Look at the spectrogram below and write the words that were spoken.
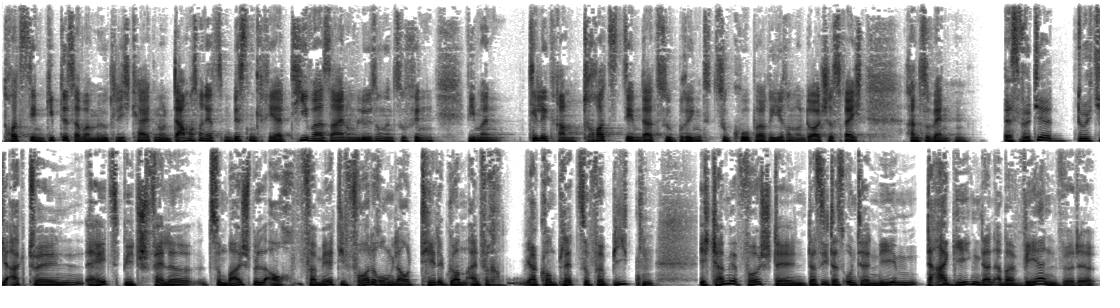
Trotzdem gibt es aber Möglichkeiten und da muss man jetzt ein bisschen kreativer sein, um Lösungen zu finden, wie man Telegram trotzdem dazu bringt, zu kooperieren und deutsches Recht anzuwenden. Es wird ja durch die aktuellen Hate Speech Fälle zum Beispiel auch vermehrt die Forderung laut Telegram einfach ja komplett zu verbieten. Ich kann mir vorstellen, dass sich das Unternehmen dagegen dann aber wehren würde.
